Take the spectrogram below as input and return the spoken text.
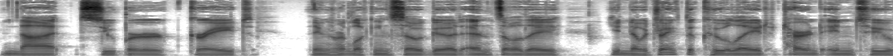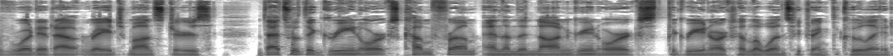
not super great. Things weren't looking so good. And so they, you know, drank the Kool Aid, turned into roided out rage monsters. That's where the green orcs come from. And then the non green orcs, the green orcs are the ones who drank the Kool Aid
